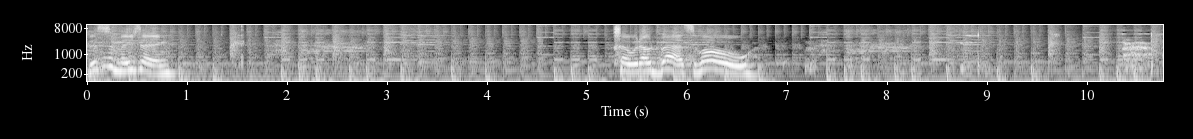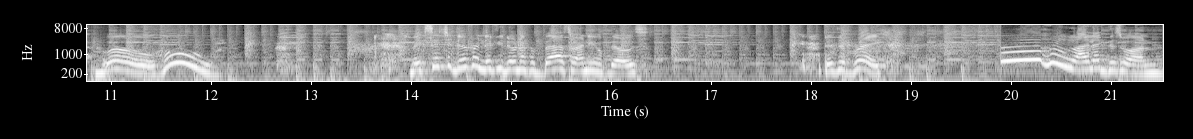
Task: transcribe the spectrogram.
This is amazing. So without bass, whoa. Whoa, whoo. Makes such a difference if you don't have a bass or any of those. There's a break. I like this one.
